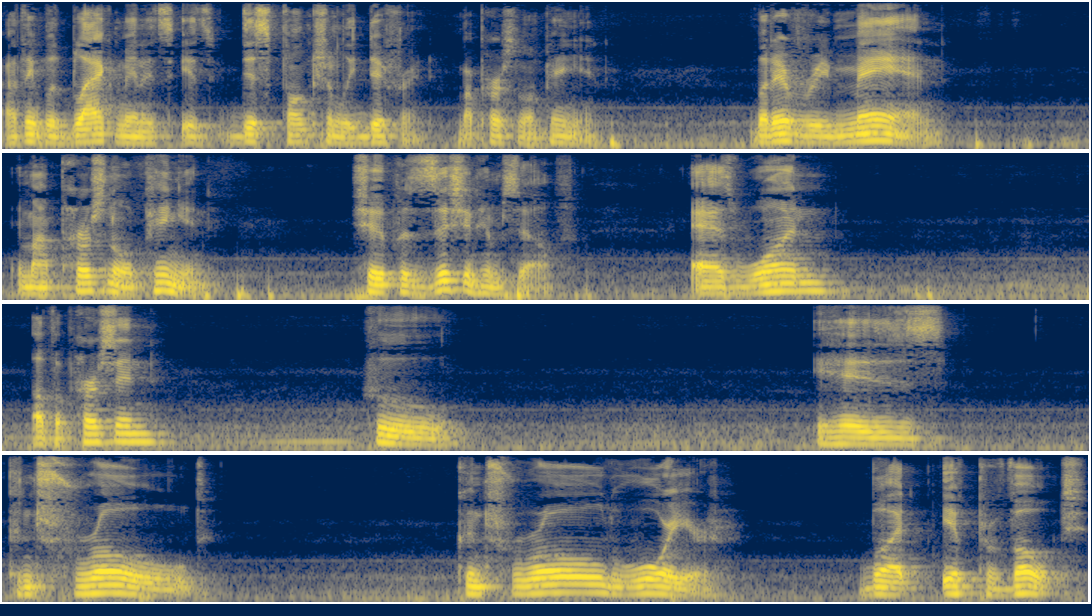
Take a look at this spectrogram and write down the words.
I think with black men it's it's dysfunctionally different, my personal opinion. But every man in my personal opinion, should position himself as one of a person who is controlled controlled warrior but if provoked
